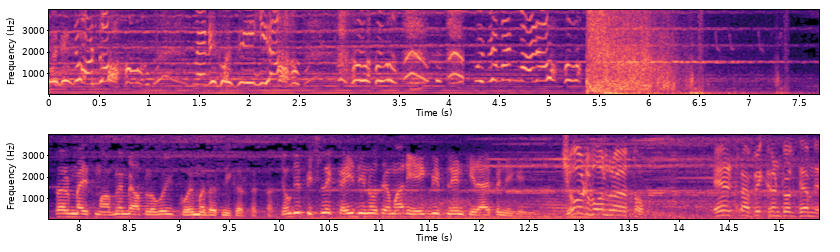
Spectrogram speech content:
मुझे छोड़ दो। मैंने कुछ नहीं किया। सर मैं इस मामले में आप लोगों की कोई मदद नहीं कर सकता क्योंकि पिछले कई दिनों से हमारी एक भी प्लेन किराए पे नहीं गई। झूठ बोल रहे हो तुम। एयर ट्रैफ़िक कंट्रोल से हमने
